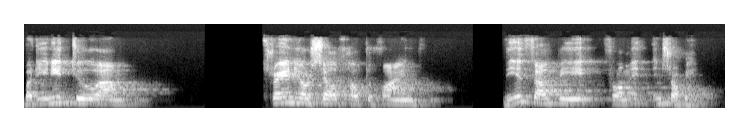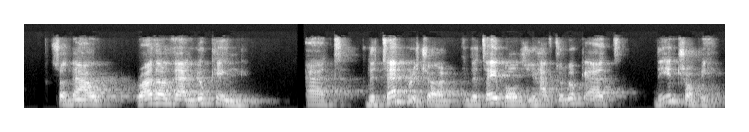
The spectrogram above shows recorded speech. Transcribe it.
but you need to um, train yourself how to find the enthalpy from entropy. So now, rather than looking at the temperature in the tables, you have to look at the entropy.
